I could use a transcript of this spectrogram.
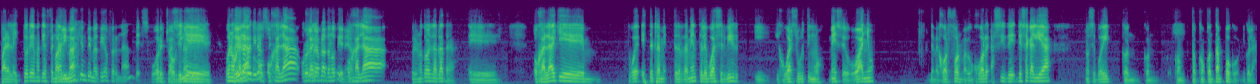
para la historia de Matías Para Fernández. la imagen de Matías Fernández, jugador Así extraordinario. que, bueno, ojalá, retirarse. ojalá, Problema ojalá- de plata no tiene. ¿eh? ojalá, pero no todo es la plata. eh, ojalá que mm, pue- este, tra- este tratamiento le pueda servir y, y jugar sus últimos meses o años de mejor forma. Un jugador así de, de esa calidad no se puede ir con, con, con- con- con tan poco, Nicolás.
